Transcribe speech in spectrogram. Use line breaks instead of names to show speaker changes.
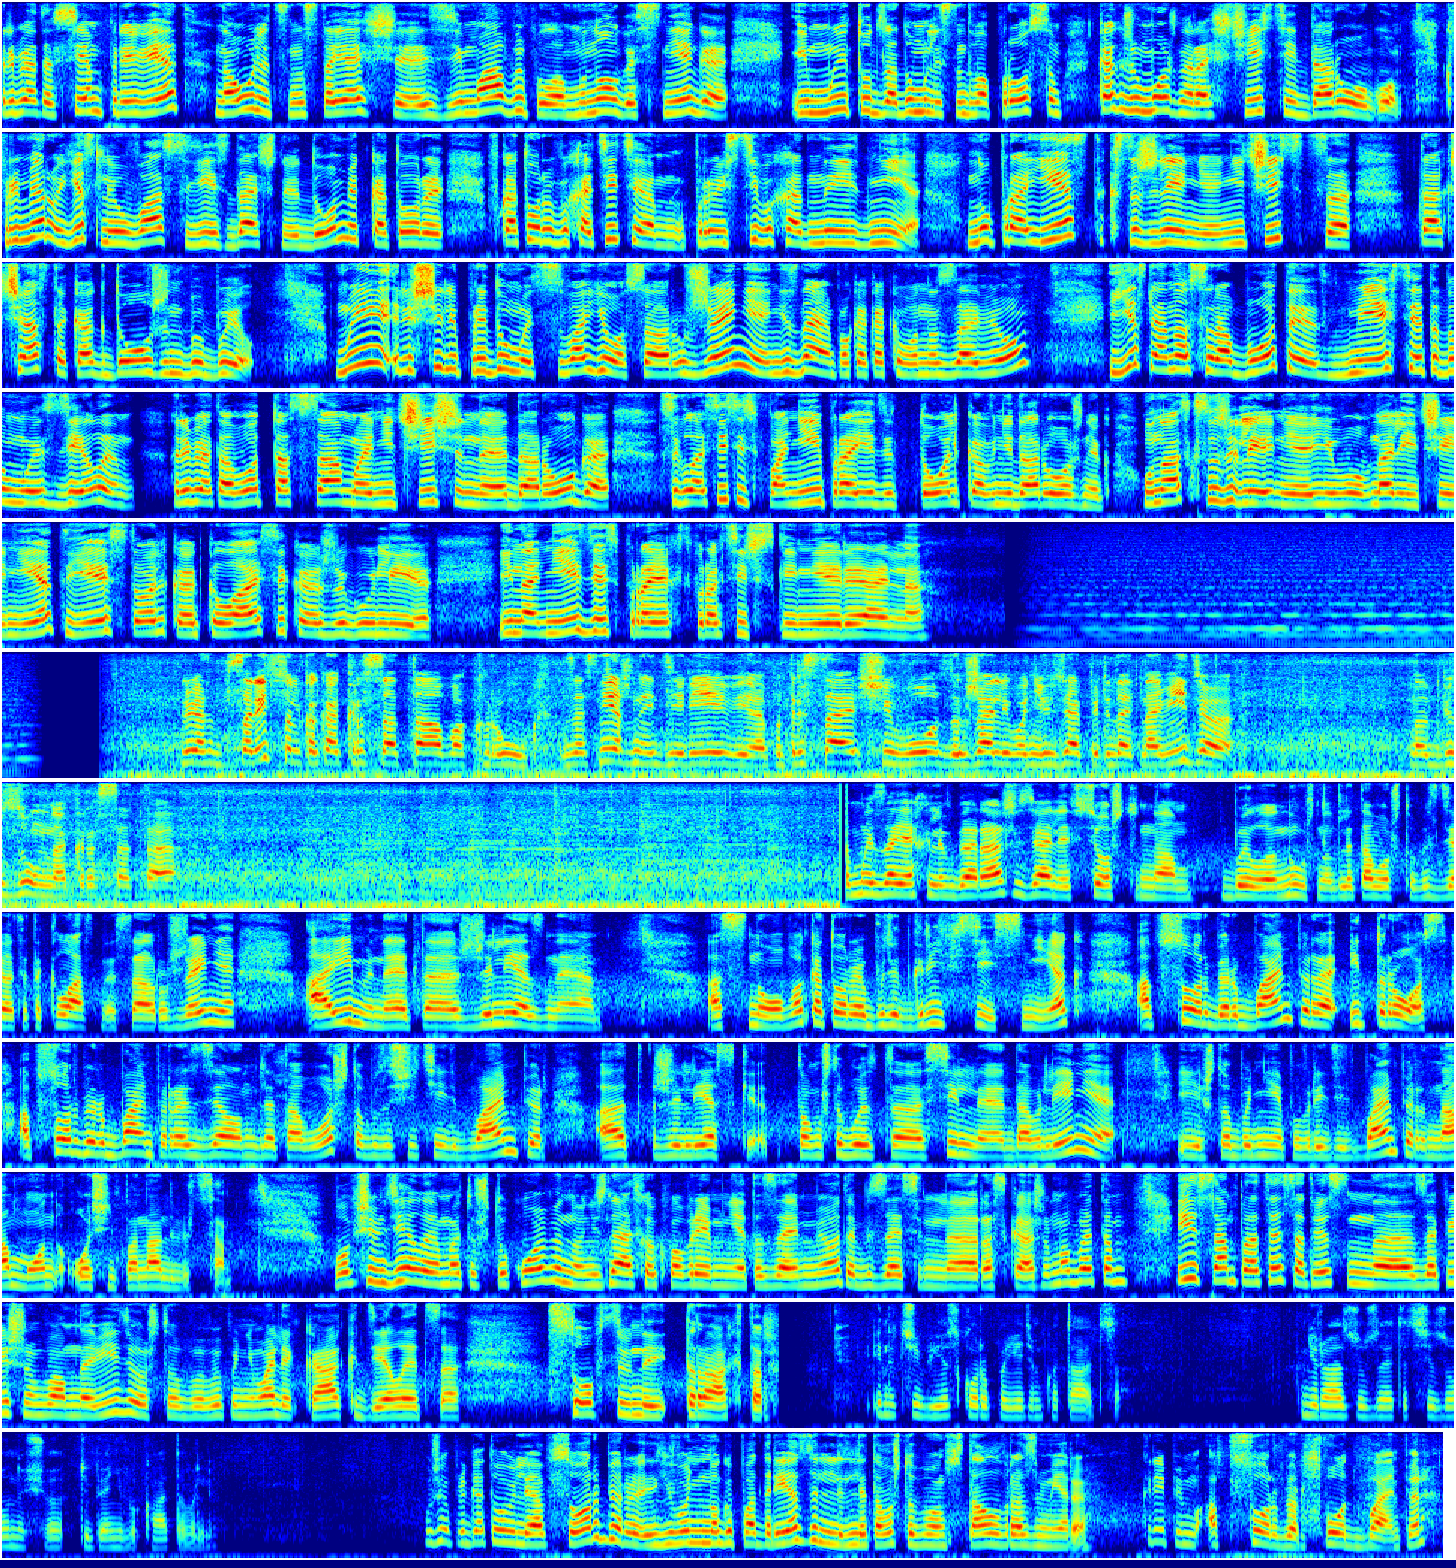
Ребята, всем привет! На улице настоящая зима, выпало много снега, и мы тут задумались над вопросом, как же можно расчистить дорогу. К примеру, если у вас есть дачный домик, который, в который вы хотите провести выходные дни, но проезд, к сожалению, не чистится так часто, как должен бы был. Мы решили придумать свое сооружение, не знаем пока, как его назовем. Если оно сработает, вместе это, думаю, сделаем. Ребята, вот та самая нечищенная дорога. Согласитесь, по ней проедет только внедорожник. У нас, к сожалению, его в наличии нет. Есть только классика «Жигули». И на ней здесь проехать практически нереально. Ребята, посмотрите только, какая красота вокруг. Заснеженные деревья, потрясающий воздух. Жаль, его нельзя передать на видео. Но безумная красота. Мы заехали в гараж, взяли все, что нам было нужно для того, чтобы сделать это классное сооружение. А именно это железная основа, которая будет грифси снег, абсорбер бампера и трос. Абсорбер бампера сделан для того, чтобы защитить бампер от железки, потому что будет э, сильное давление, и чтобы не повредить бампер, нам он очень понадобится. В общем, делаем эту штуковину, не знаю, сколько по времени это займет, обязательно расскажем об этом. И сам процесс, соответственно, запишем вам на видео, чтобы вы понимали, как делается собственный трактор. И на тебе скоро поедем кататься. Ни разу за этот сезон еще тебя не выкатывали. Уже приготовили абсорбер, его немного подрезали для того, чтобы он встал в размеры. Крепим абсорбер под бампер.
